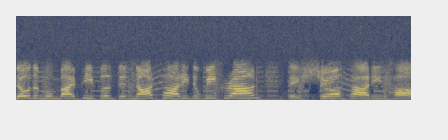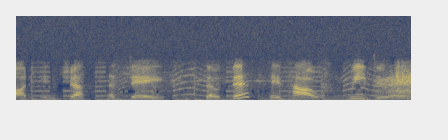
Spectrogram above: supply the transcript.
Though the Mumbai people did not party the week round, they sure partied hard in just a day. So this is how we do it.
